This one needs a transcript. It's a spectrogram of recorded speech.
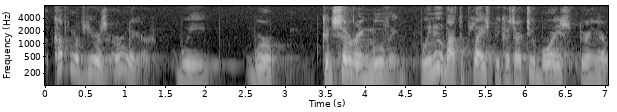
A couple of years earlier, we were considering moving. We knew about the place because our two boys during their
